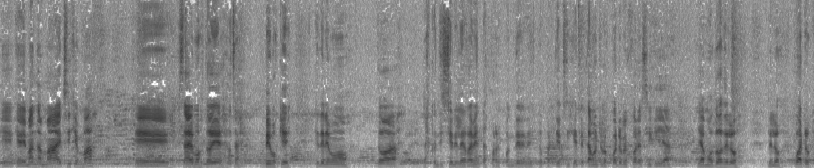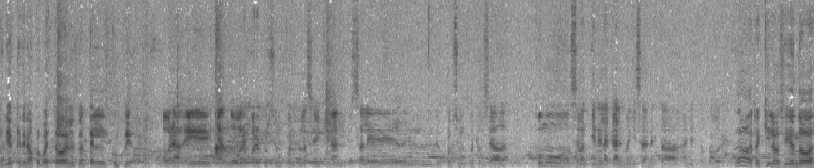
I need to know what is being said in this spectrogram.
que, que demandan más, exigen más. Eh, sabemos todavía, o sea, vemos que, que tenemos todas las condiciones y las herramientas para responder en estos partidos exigentes. Estamos entre los cuatro mejores, así que ya llevamos dos de los, de los cuatro objetivos que tenemos propuestos en el plantel cumplidos. Ahora, eh, quedan dos horas para el próximo encuentro, la semifinal. Sale del, del próximo encuentro que se va a dar. ¿Cómo se mantiene la calma quizás en, esta, en estas dos horas? No, tranquilo, siguiendo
